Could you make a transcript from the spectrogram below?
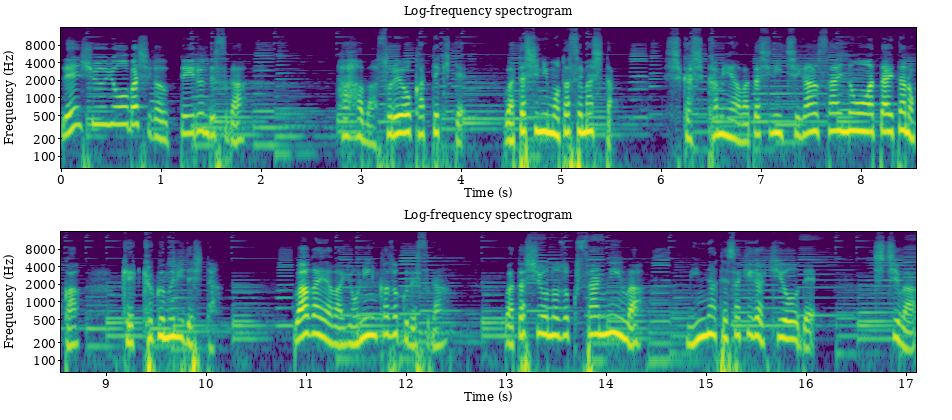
練習用箸が売っているんですが母はそれを買ってきて私に持たせました。しかし神は私に違う才能を与えたのか、結局無理でした。我が家は4人家族ですが、私を除く3人はみんな手先が器用で、父は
